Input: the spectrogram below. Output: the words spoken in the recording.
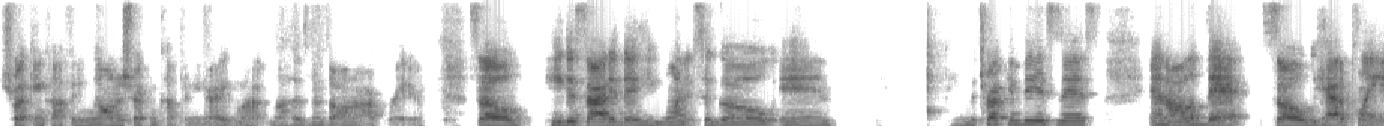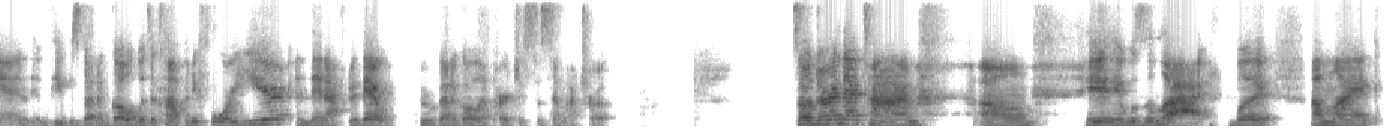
trucking company. We own a trucking company, right? My, my husband's an owner operator. So he decided that he wanted to go and in the trucking business and all of that. So we had a plan. He was going to go with the company for a year. And then after that, we were going to go and purchase a semi truck. So during that time, um, it, it was a lot, but I'm like,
